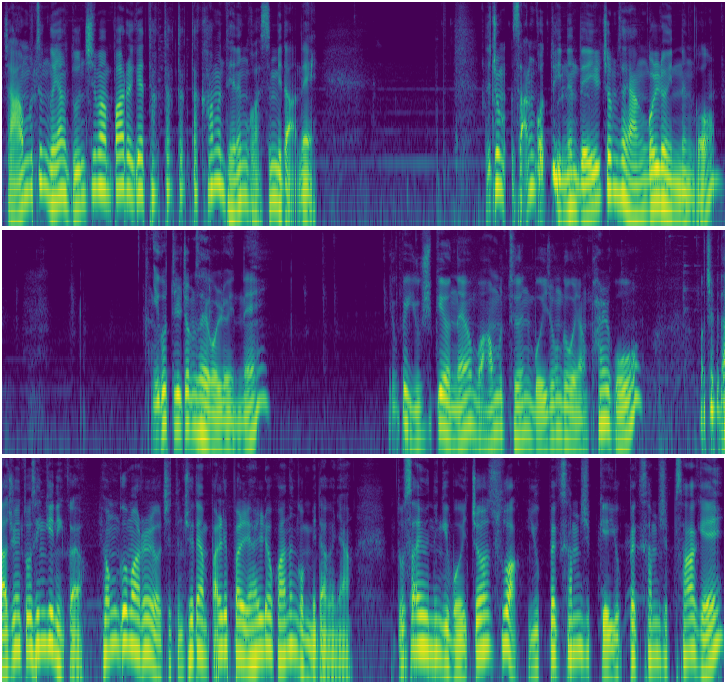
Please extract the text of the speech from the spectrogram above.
자 아무튼 그냥 눈치만 빠르게 탁탁탁탁 하면 되는 것 같습니다 네 근데 좀 싼 것도 있는데 1.4에 안 걸려 있는 거. 이것도 1.4에 걸려 있네. 660개였나요? 뭐 아무튼 뭐 이 정도 그냥 팔고 어차피 나중에 또 생기니까요. 현금화를 어쨌든 최대한 빨리빨리 하려고 하는 겁니다. 그냥 또 쌓여 있는 게 뭐 있죠? 수학 630개, 634개.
